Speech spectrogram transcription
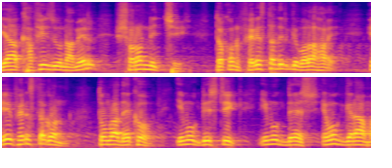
ইয়া খাফিজু নামের স্মরণ নিচ্ছে? তখন ফেরেস্তাদেরকে বলা হয়, হে ফেরেস্তাগণ তোমরা দেখো, ইমুক ডিস্ট্রিক্ট, ইমুক দেশ এমুক গ্রাম,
